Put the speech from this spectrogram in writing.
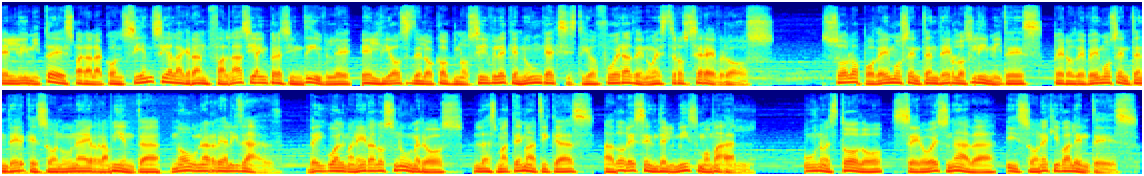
El límite es para la conciencia la gran falacia imprescindible, el Dios de lo cognoscible que nunca existió fuera de nuestros cerebros. Solo podemos entender los límites, pero debemos entender que son una herramienta, no una realidad. De igual manera los números, las matemáticas, adolecen del mismo mal. Uno es todo, cero es nada, y son equivalentes.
